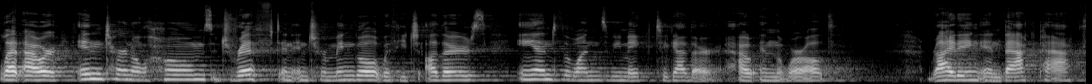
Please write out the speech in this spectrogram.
Let our internal homes drift and intermingle with each other's and the ones we make together out in the world. Riding in backpacks,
